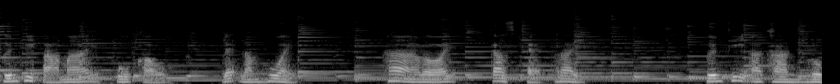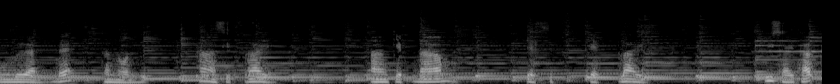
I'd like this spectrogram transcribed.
พื้นที่ป่าไม้ภูเขาและลำห้วย 598 ไร่ พื้นที่อาคารโรงเรือนและถนน 50 ไร่ อ่างเก็บน้ำ 71 ไร่ วิสัยทัศน์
